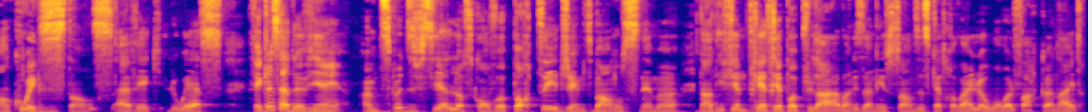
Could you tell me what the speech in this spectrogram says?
en coexistence avec l'Ouest. Fait que là, ça devient un petit peu difficile lorsqu'on va porter James Bond au cinéma dans des films très très populaires dans les années 70-80, là où on va le faire connaître,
